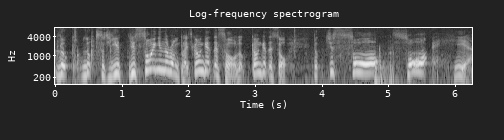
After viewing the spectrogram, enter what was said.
Look, look, Sooty, you, you're sawing in the wrong place. Go and get the saw. Look, go and get the saw. Look, just saw, saw here.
